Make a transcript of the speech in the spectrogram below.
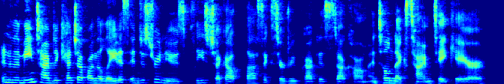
And in the meantime, to catch up on the latest industry news, please check out plasticsurgerypractice.com. Until next time, take care.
